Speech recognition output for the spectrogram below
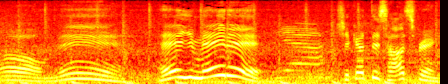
Oh man. Hey, you made it! Yeah. Check out this hot spring.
